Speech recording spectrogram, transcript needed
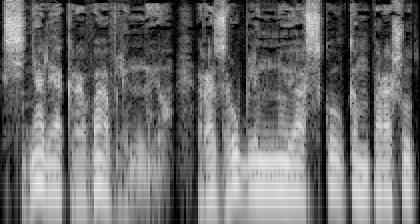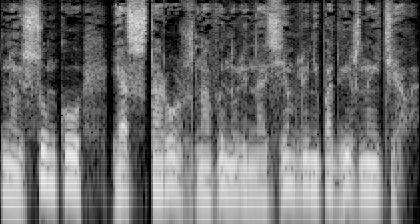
сняли окровавленную, разрубленную осколком парашютную сумку и осторожно вынули на землю неподвижное тело.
